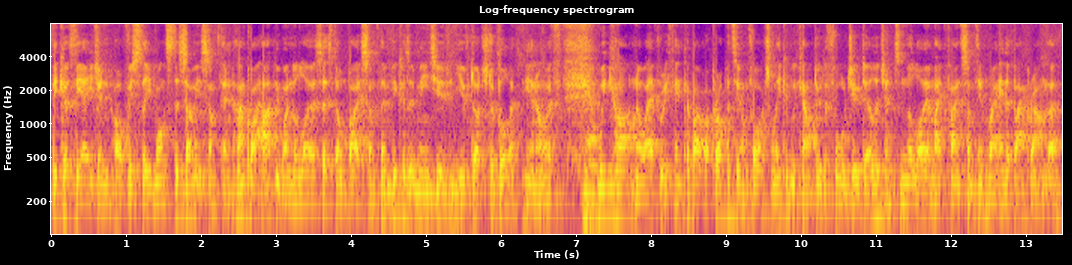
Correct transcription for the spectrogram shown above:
because the agent obviously wants to sell you something. I'm quite happy when the lawyer says don't buy something because it means you've, you've dodged a bullet. You know, if Yeah. we can't know everything about a property, unfortunately, because we can't do the full due diligence, and the lawyer might find something right in the background there.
